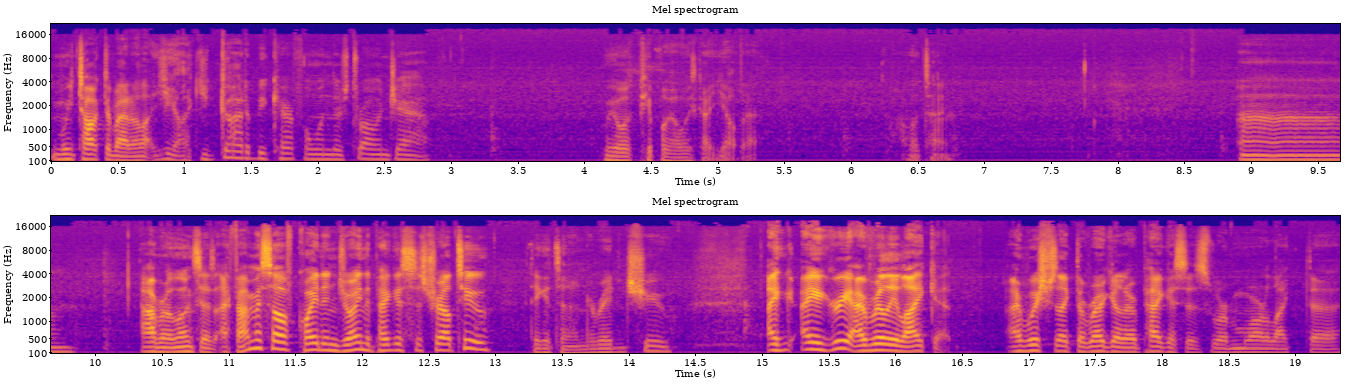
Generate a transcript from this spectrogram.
We talked about it a lot. Yeah, like you got to be careful when they're throwing jab. We always people always got yelled at all the time. Um, Albert Lung says, I find myself quite enjoying the Pegasus Trail too. I think it's an underrated shoe. I I agree. I really like it. I wish like the regular Pegasus were more like the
